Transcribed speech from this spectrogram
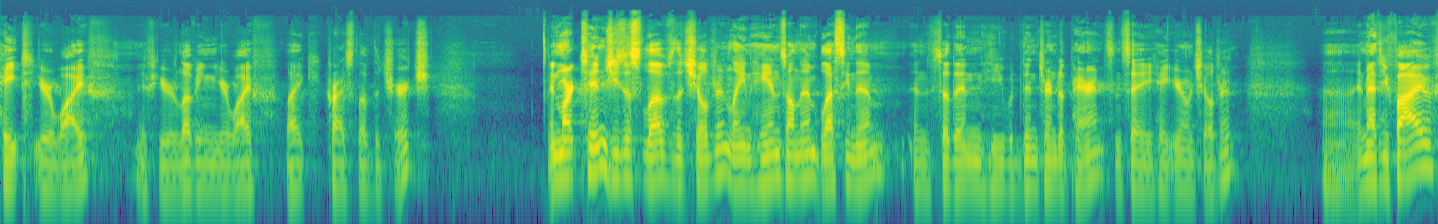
hate your wife if you're loving your wife like Christ loved the church. In Mark 10, Jesus loves the children, laying hands on them, blessing them. And so then he would then turn to parents and say, hate your own children. Uh, in Matthew 5,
